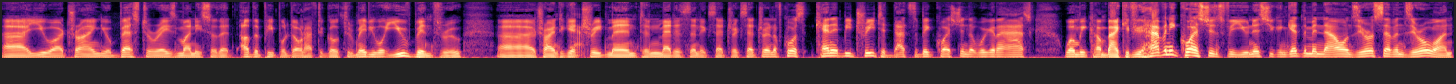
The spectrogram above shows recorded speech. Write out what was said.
Uh, you are trying your best to raise money so that other people don't have to go through maybe what you've been through, uh, trying to get Yeah. treatment and medicine, et cetera, et cetera. And of course, can it be treated? That's the big question that we're going to ask when we come back. If you have any questions for Eunice, you can get them in now on 0701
